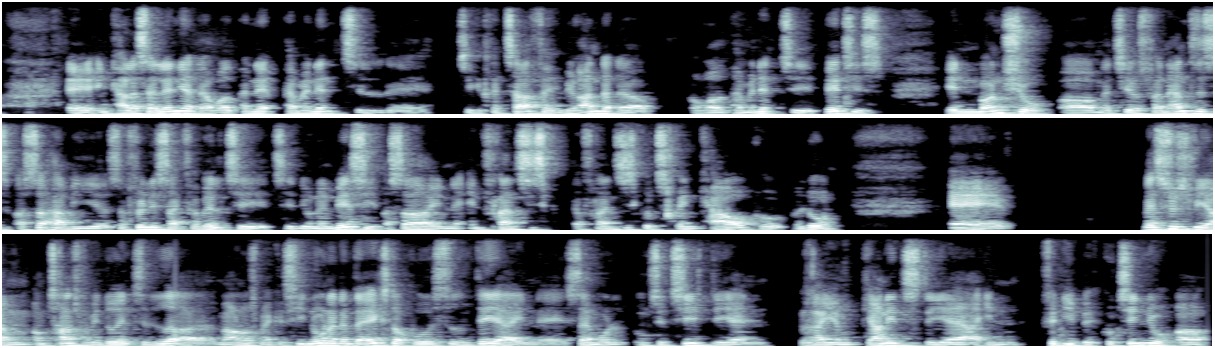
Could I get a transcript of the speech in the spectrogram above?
uh, en Carlos Alenia, der er røget permanent til, uh, til Getafe, Miranda, der er røget permanent til Betis, en Moncho og Matheus Fernandes, og så har vi øh, selvfølgelig sagt farvel til, til Lionel Messi, og så en, en Francisco, Francisco Trincao på, på lån. Uh, hvad synes vi om, om transfervinduet indtil videre, Magnus? Man kan sige, at nogle af dem, der ikke står på udsiden, det er en øh, Samuel Umtiti, det er en Rajem Pjanic, det er en Felipe Coutinho, og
